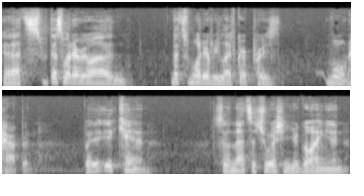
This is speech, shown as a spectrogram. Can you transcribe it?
Yeah, that's that's what everyone that's what every lifeguard prays won't happen, but it, it can. So in that situation, you're going in.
